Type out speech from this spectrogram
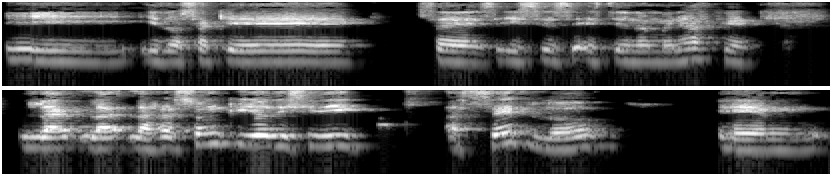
y, lo saqué, se hice este homenaje. La, la, razón que yo decidí hacerlo em,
